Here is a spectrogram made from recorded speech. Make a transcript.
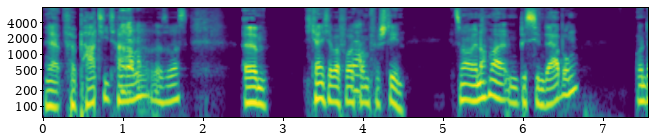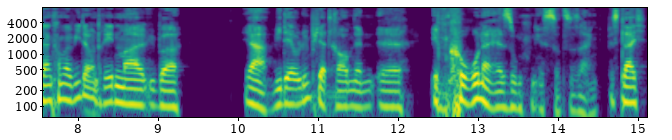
ja, verpartiert habe ja. oder sowas. Ähm, ich kann ich aber vollkommen ja. verstehen. Jetzt machen wir nochmal ein bisschen Werbung und dann kommen wir wieder und reden mal über, ja, wie der Olympiatraum denn äh, im Corona ersunken ist sozusagen. Bis gleich.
